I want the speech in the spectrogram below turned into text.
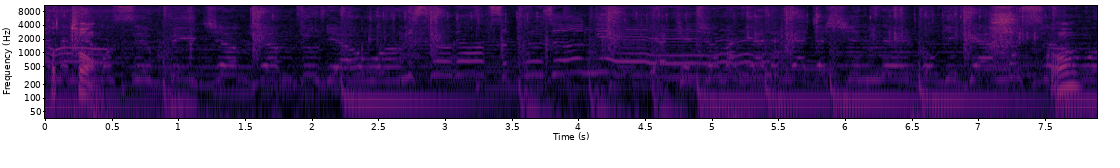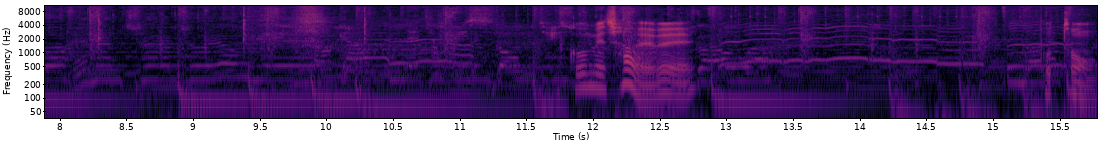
보통 꿈이 참 애매해. 보통.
